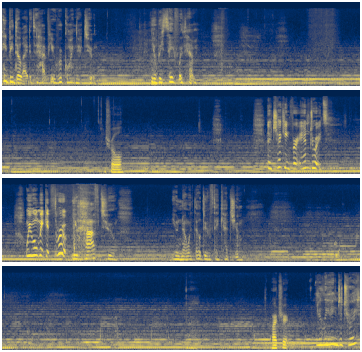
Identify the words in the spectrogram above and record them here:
He'd be delighted to have you. We're going there too. You'll be safe with him. Control. They're checking for androids. We won't make it through. You have to. You know what they'll do if they catch you. Departure. You're leaving Detroit?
